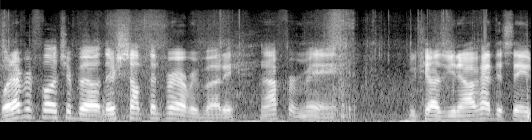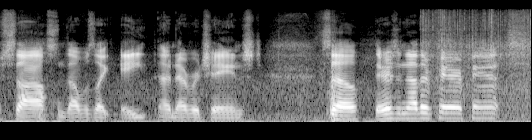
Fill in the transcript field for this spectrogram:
whatever floats your boat, there's something for everybody, not for me. Because, you know, I've had the same style since I was like eight, I never changed. So, there's another pair of pants.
